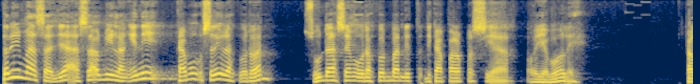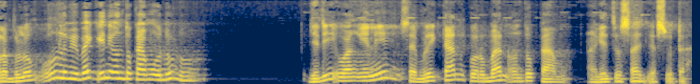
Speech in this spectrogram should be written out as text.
Terima saja asal bilang, ini kamu sendiri udah kurban? Sudah, saya mau udah kurban di, di kapal pesiar. Oh ya boleh. Kalau belum, oh lebih baik ini untuk kamu dulu. Jadi uang ini saya berikan kurban untuk kamu. Nah, gitu saja sudah.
